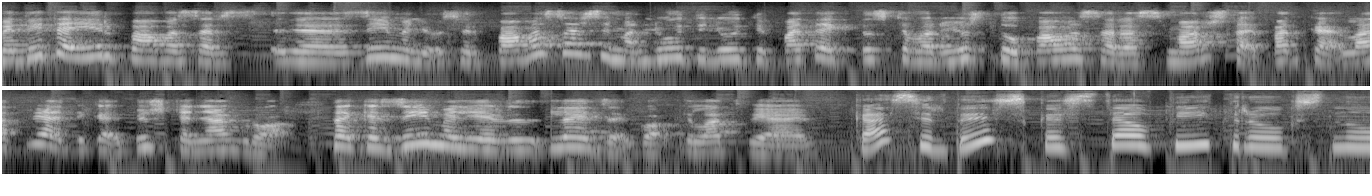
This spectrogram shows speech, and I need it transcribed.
Bet it ir pavasars, zīmeļos ir pavasars, un man ļoti, ļoti patīk tas, ka var just to pavasara smaršu, tāpat kā Latvijā, tikai bišķiņa agro. Tā kā zīmeļi ir līdzīgāki Latvijai. Kas ir tas, kas tev pietrūkst no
